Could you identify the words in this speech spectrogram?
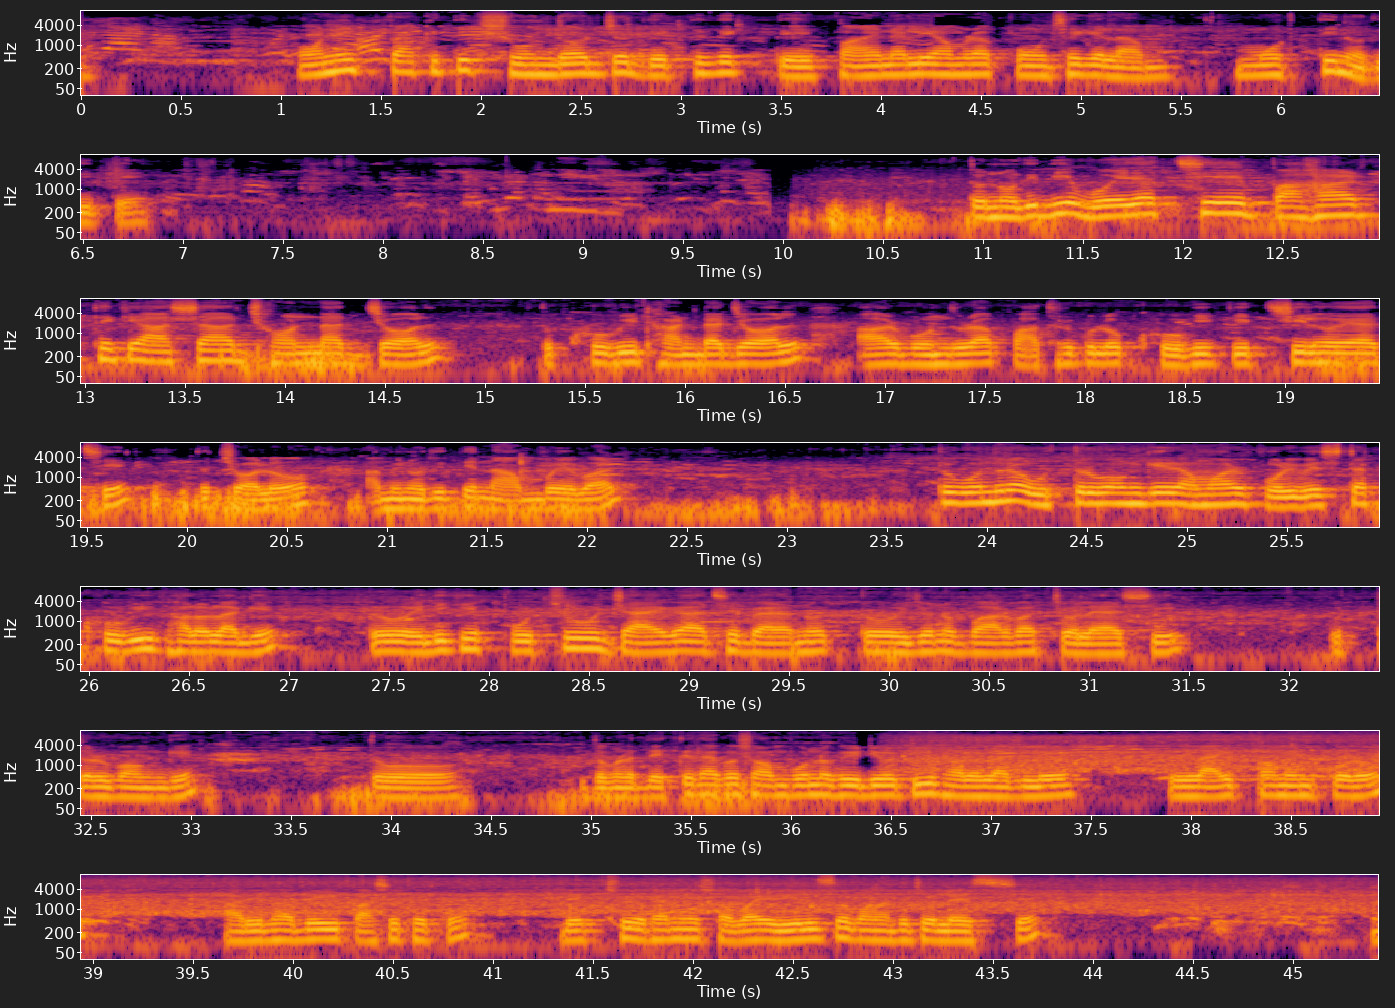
অনেক প্রাকৃতিক সৌন্দর্য দেখতে দেখতে ফাইনালি আমরা পৌঁছে গেলাম মূর্তি নদীতে। তো নদী দিয়ে বয়ে যাচ্ছে পাহাড় থেকে আসা ঝর্ণার জল। তো খুবই ঠান্ডা জল। আর বন্ধুরা, পাথরগুলো খুবই পিচ্ছিল হয়ে আছে। তো চলো, আমি নদীতে নামবো এবার। তো বন্ধুরা, উত্তরবঙ্গের আমার পরিবেশটা খুবই ভালো লাগে। তো এদিকে প্রচুর জায়গা আছে বেড়ানোর। তো ওই জন্য বারবার চলে আসি উত্তরবঙ্গে। তো তোমরা দেখতে থাকো সম্পূর্ণ ভিডিওটি। ভালো লাগলে লাইক কমেন্ট করো। আর এভাবেই পাশে থেকো। দেখছ, এখানে সবাই রিলসও বানাতে চলে এসছে।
